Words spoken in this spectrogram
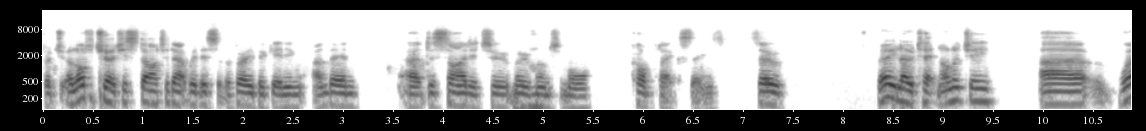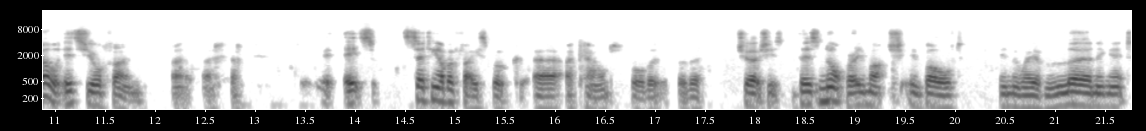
But a lot of churches started out with this at the very beginning and then uh, decided to move mm-hmm. on to more complex things. So very low technology. Uh, well, it's your phone. Uh, it's setting up a Facebook account for the for the churches. There's not very much involved in the way of learning it.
